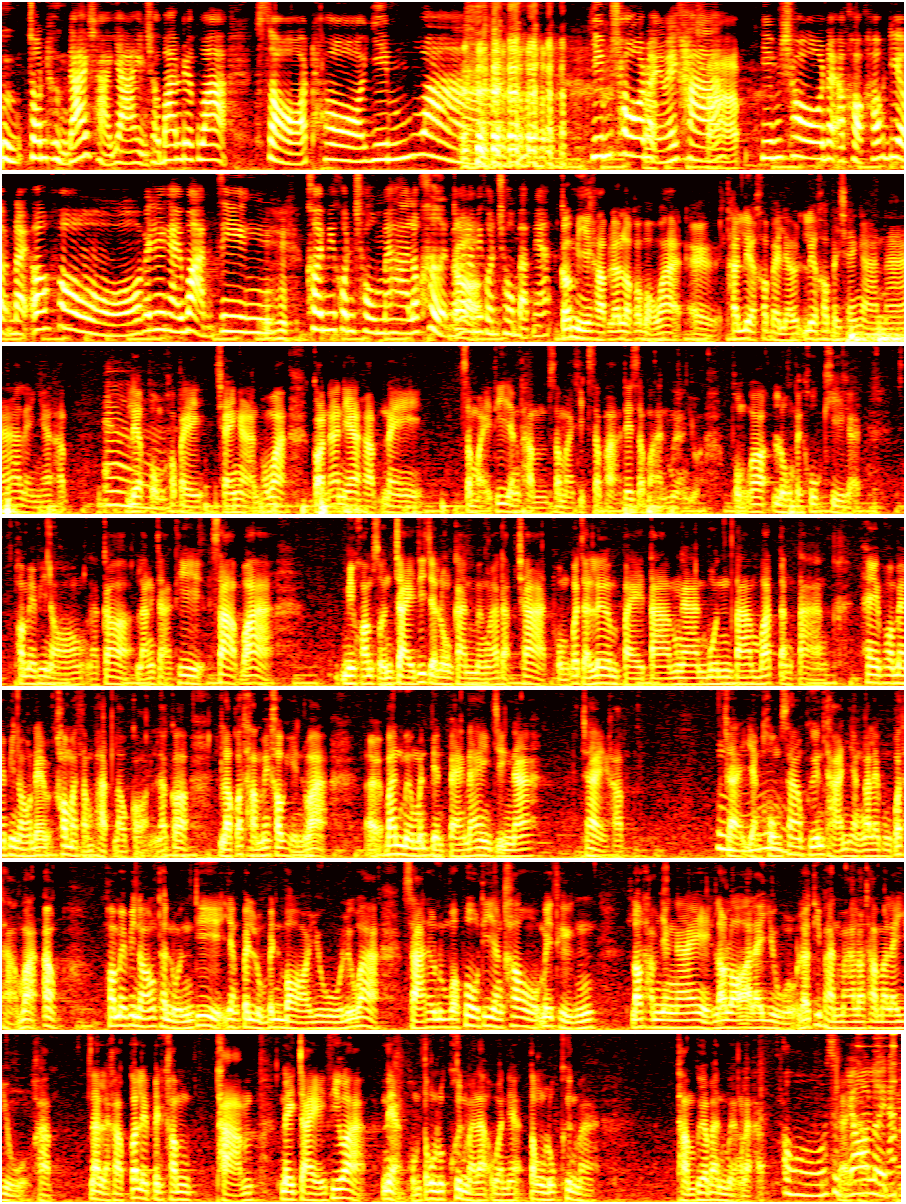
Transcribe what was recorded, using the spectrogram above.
ถึงจนถึงได้ฉายาเห็นชาวบ้านเรียกว่า สอทอยิ้มหวานยิ้มโชว์หน่อยไหมคะ ครับ ยิ้มโชว์หน่อยเอาขอเข้าเดี่ยวหน่อย โอ้โห เป็นยังไงหวานจริง เคยมีคนชมไหมคะ แล้วเขินไหมก็ เวลามีคนชมแบบเนี้ยก็มีครับแล้วเราก็บอกว่าเออถ้าเลือกเข้าไปแล้วเลือกเข้าไปใช้งานนะอะไรเงี้ยครับเลือกผมเข้าไปใช้งาน เพราะว่าก่อนหน้านี้ครับในสมัยที่ยังทำสมาชิกสภาเทศบาลเมืองอยู่ ผมก็ลงไปคุกคีกับ พ่อแม่พี่น้อง แล้วก็หลังจากที่ทราบว่ามีความสนใจที่จะลงการเมืองระดับชาติ ผมก็จะเริ่มไปตามงานบุญตามวัดต่างๆ ให้พ่อแม่พี่น้องได้เข้ามาสัมผัสเราก่อน แล้วก็เราก็ทำให้เขาเห็นว่าเอ่อบ้านเมืองมันเปลี่ยนแปลงได้จริงๆนะ ใช่ครับใช่อย่างโครงสร้างพื้นฐานอย่างอะไรผมก็ถามว่าเอ้าพ่อแม่พี่น้องถนนที่ยังเป็นหลุมเป็นบ่ออยู่ หรือว่าสาธารณูปโภคที่ยังเข้าไม่ถึงเราทำยังไง เรารออะไรอยู่ แล้วที่ผ่านมาเราทำอะไรอยู่ครับ นั่นแหละครับ ก็เลยเป็นคำถามในใจที่ว่าเนี่ยผมต้องลุกขึ้นมาแล้ว วันนี้ต้องลุกขึ้นมาทำเพื่อบ้านเมืองแล้วครับ โอ้สุดยอดเลยนะ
